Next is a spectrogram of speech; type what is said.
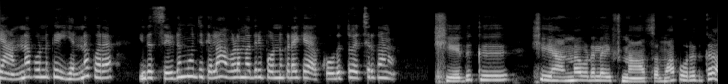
என் அண்ணா பொண்ணுக்கு என்ன குறை? இந்த செடு மூஞ்சிக்கெல்லாம் அவள மாதிரி பொண்ணு கிடைக்க கொடுத்து வச்சிருக்கணும் எதுக்கு? என் அண்ணாவோட லைஃப் நாசமா போறதுக்கா?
